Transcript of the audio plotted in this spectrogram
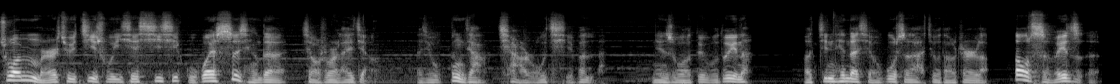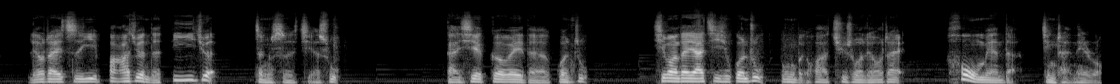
专门去记述一些稀奇古怪事情的小说来讲，那就更加恰如其分了。您说对不对呢？啊，今天的小故事啊就到这儿了，到此为止。《聊斋志异》八卷的第一卷正式结束，感谢各位的关注，希望大家继续关注东北话趣说《聊斋》后面的精彩内容。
